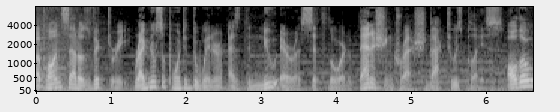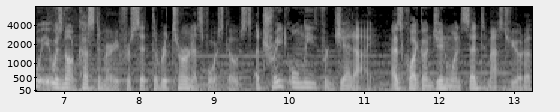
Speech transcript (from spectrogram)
Upon Sadow's victory, Ragnos appointed the winner as the new era's Sith Lord, banishing Kresh back to his place. Although it was not customary for Sith to return as Force ghosts, a trait only for Jedi. As Qui Gon Jinn once said to Master Yoda,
